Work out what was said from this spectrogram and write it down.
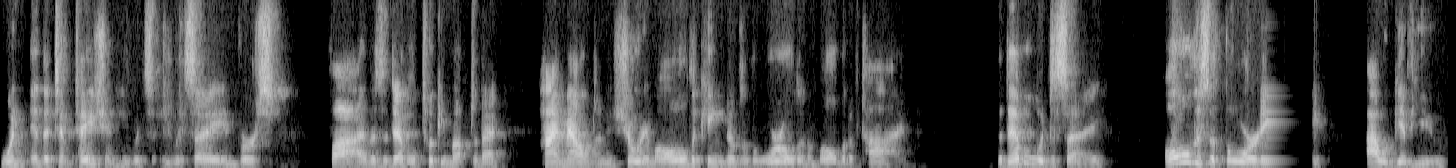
when in the temptation, he would he would say in verse five, as the devil took him up to that high mountain and showed him all the kingdoms of the world in a moment of time, the devil would say, All this authority I will give you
